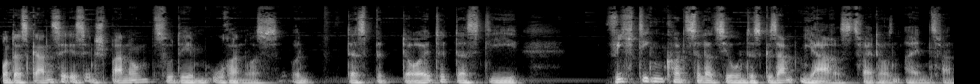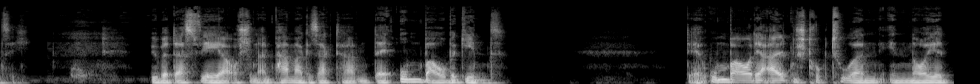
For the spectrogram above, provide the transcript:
Und das Ganze ist in Spannung zu dem Uranus. Und das bedeutet, dass die wichtigen Konstellation des gesamten Jahres 2021, über das wir ja auch schon ein paar Mal gesagt haben, der Umbau beginnt. Der Umbau der alten Strukturen in neue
